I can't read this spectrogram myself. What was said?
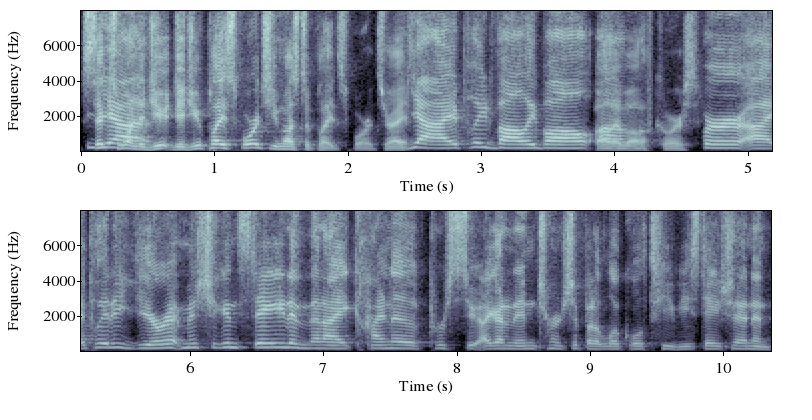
six yeah. one. Did you did you play sports? You must have played sports, right? Yeah, I played volleyball. Volleyball, um, of course. For uh, I played a year at Michigan State, and then I kind of pursued. I got an internship at a local TV station, and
